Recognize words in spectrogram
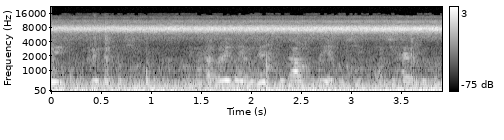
以，绝对不行。他可以这样，你食堂是不是也不行？而且还有一个。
